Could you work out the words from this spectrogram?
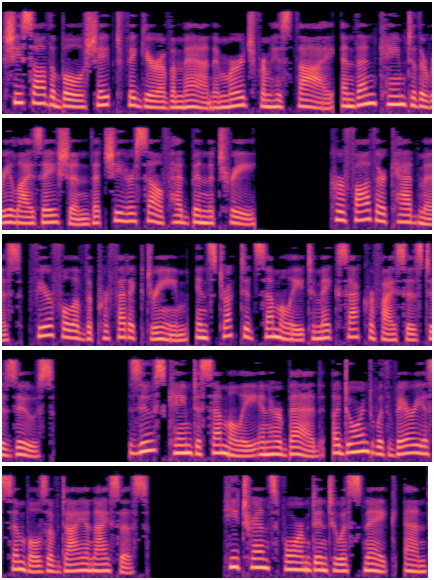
She saw the bowl-shaped figure of a man emerge from his thigh, and then came to the realization that she herself had been the tree. Her father Cadmus, fearful of the prophetic dream, instructed Semele to make sacrifices to Zeus. Zeus came to Semele in her bed, adorned with various symbols of Dionysus. He transformed into a snake, and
